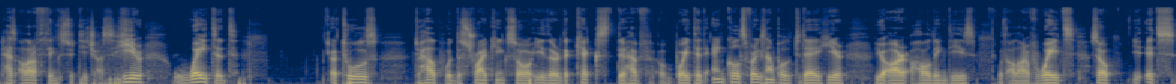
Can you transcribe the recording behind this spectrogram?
it has a lot of things to teach us. Here, weighted tools to help with the striking. So either the kicks, they have weighted ankles, for example. Today here, you are holding these with a lot of weights. So it's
